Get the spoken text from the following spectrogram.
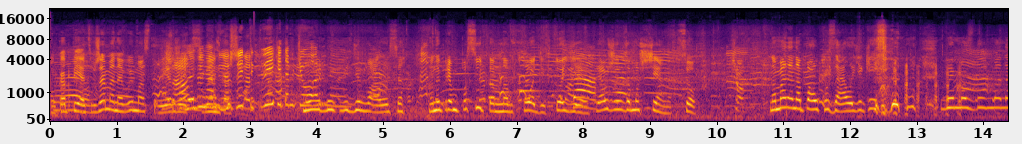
О, капець, вже мене вимастили. Я вже Лежить, там ми чорний. від них відірвалися. Вони прям пасуть там на вході, хто є. Я вже замощена. Все. На мене напав козел якийсь. Вимостив мене.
